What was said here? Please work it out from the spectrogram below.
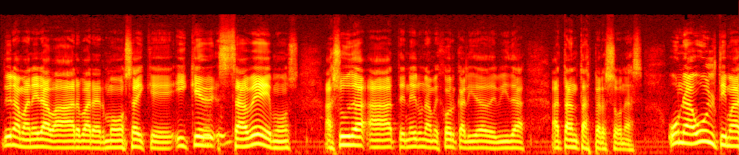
de una manera bárbara, hermosa y que, y que sabemos ayuda a tener una mejor calidad de vida a tantas personas. Una última,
